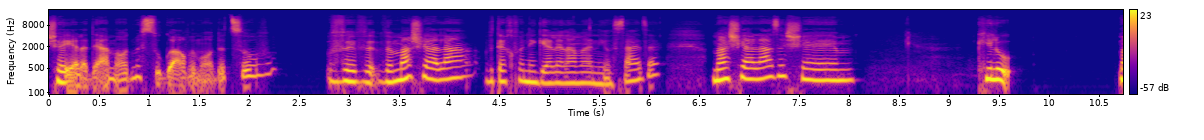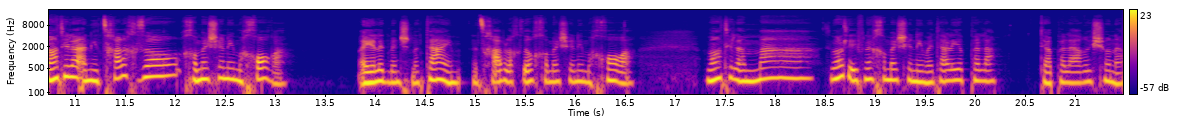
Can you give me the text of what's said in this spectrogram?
שהילד היה מאוד מסוגר ומאוד עצוב, ו- ו- ומה שעלה, ותכף אני אגיע ללמה אני עושה את זה, מה שעלה זה שכאילו, אמרתי לה, אני צריכה לחזור חמש שנים אחורה. הילד בן שנתיים, אני צריכה לחזור חמש שנים אחורה. אמרתי לה, מה... אז אמרתי לי, לפני חמש שנים הייתה לי הפלה, הייתה הפלה הראשונה.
